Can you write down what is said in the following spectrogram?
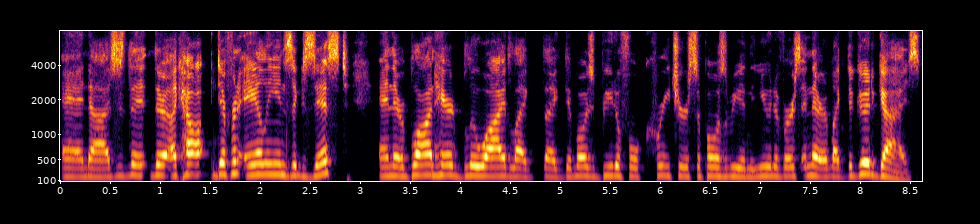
and uh, it's just the, they're like how different aliens exist, and they're blonde haired, blue eyed, like like the most beautiful creatures supposed to be in the universe, and they're like the good guys,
